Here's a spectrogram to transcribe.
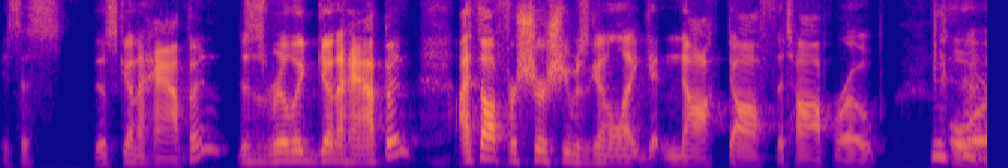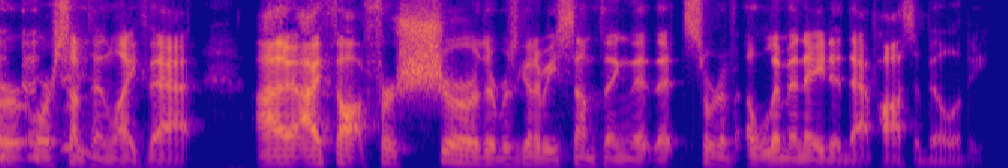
is this? This gonna happen? This is really gonna happen? I thought for sure she was gonna like get knocked off the top rope or or something like that. I, I thought for sure there was going to be something that that sort of eliminated that possibility.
